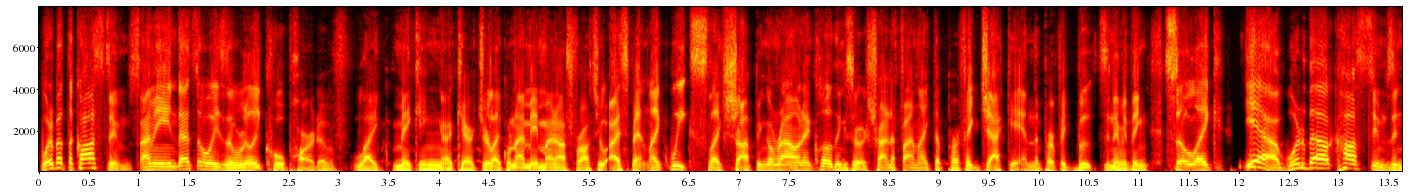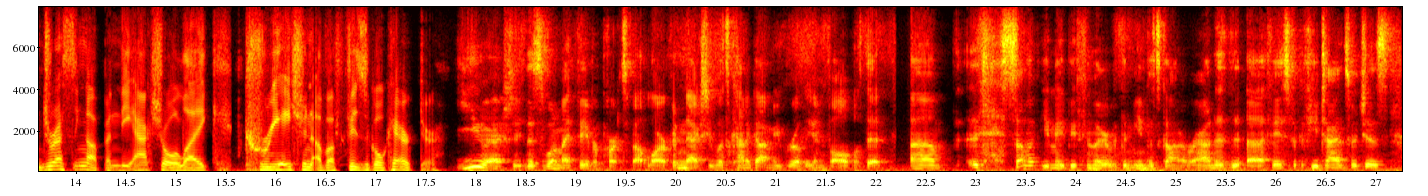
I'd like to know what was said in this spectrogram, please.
what about the costumes? I mean, that's always a really cool part of like making a character. Like when I made my Nosferatu, I spent like weeks like shopping around at clothing stores trying to find like the perfect jacket and the perfect boots and everything. So like, yeah, what about costumes and dressing up and the actual like creation of a physical character? You actually, this is one of my favorite parts about LARP, and actually what's kind of got me really involved with it. Um, some of you may be familiar with the meme that's gone around uh, Facebook a few times, which is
